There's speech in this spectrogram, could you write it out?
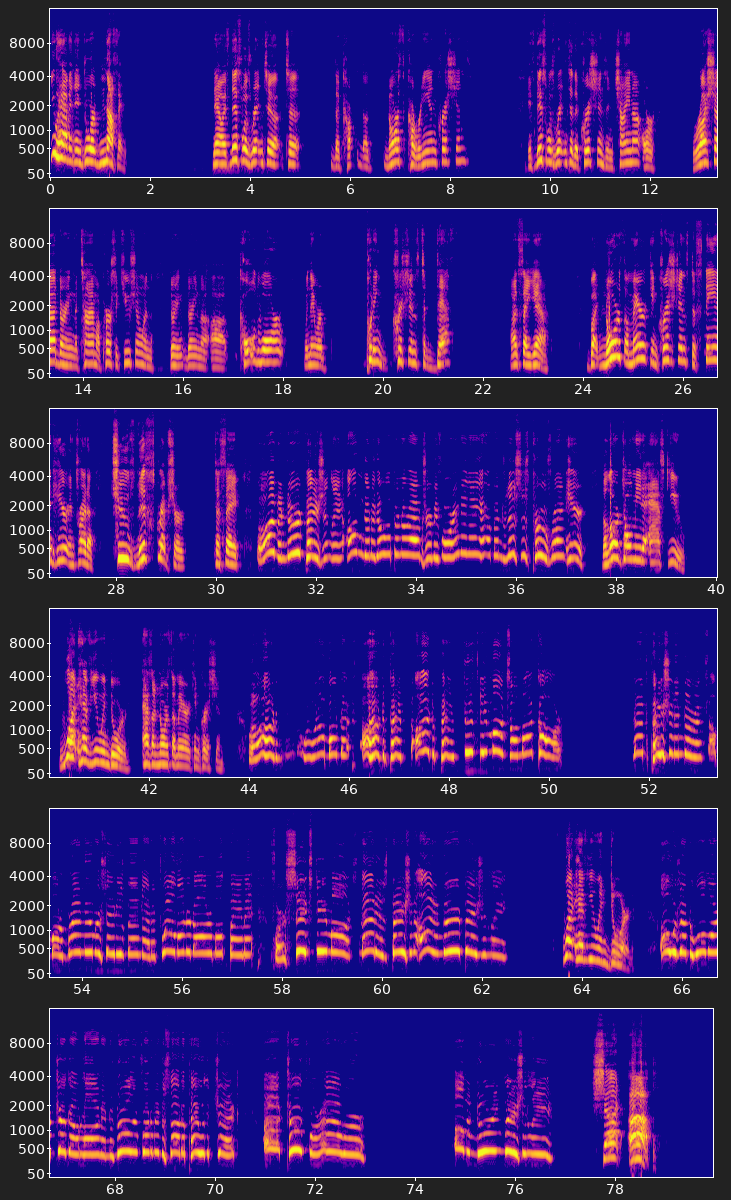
You haven't endured nothing. Now, if this was written to, to the, the North Korean Christians, if this was written to the Christians in China or Russia during the time of persecution, when during during the uh, Cold War, when they were putting Christians to death, I'd say yeah, but North American Christians to stand here and try to choose this scripture to say, well, I've endured patiently. I'm going to go up in the rapture before anything happens. This is proof right here. The Lord told me to ask you, what have you endured as a North American Christian? Well, I had, when I bought that, I had to pay, I had to pay 50 months on my car. That's patient endurance. I bought a brand new Mercedes Benz at a $1,200 a month payment for 60 months. That is patient. I endured patiently. What have you endured? I was at the Walmart checkout line and the girl in front of me decided to pay with a check. It took forever. I'm enduring patiently. Shut up!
